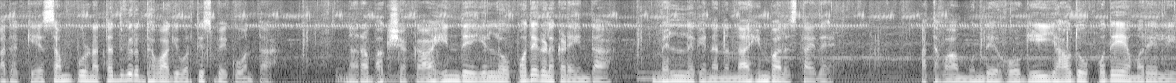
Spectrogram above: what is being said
ಅದಕ್ಕೆ ಸಂಪೂರ್ಣ ತದ್ವಿರುದ್ಧವಾಗಿ ವರ್ತಿಸಬೇಕು ಅಂತ. ನರಭಕ್ಷಕ ಹಿಂದೆ ಎಲ್ಲೋ ಪೊದೆಗಳ ಕಡೆಯಿಂದ ಮೆಲ್ಲಗೆ ನನ್ನನ್ನು ಹಿಂಬಾಲಿಸ್ತಾ ಇದೆ. ಅಥವಾ ಮುಂದೆ ಹೋಗಿ ಯಾವುದೋ ಪೊದೆಯ ಮರೆಯಲ್ಲಿ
